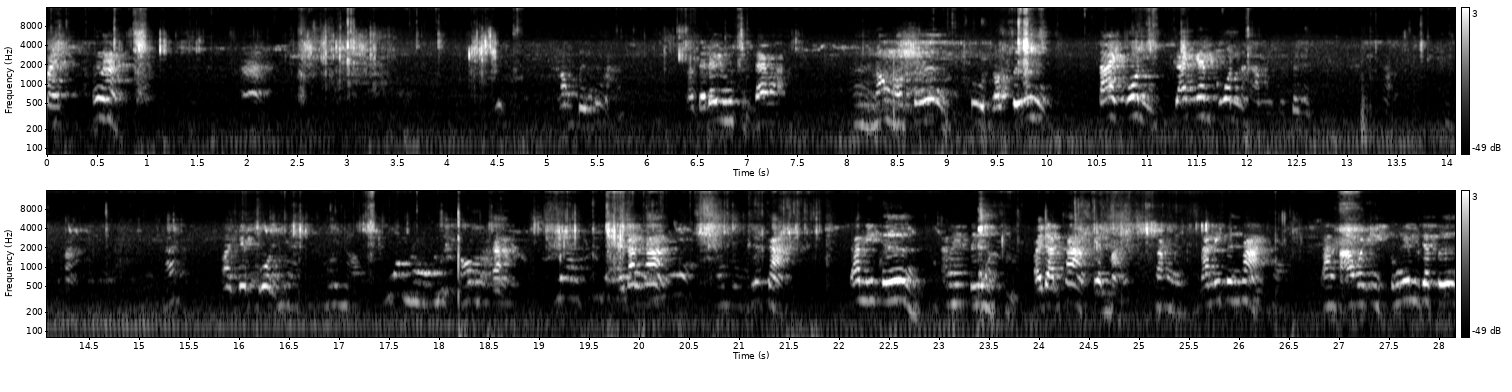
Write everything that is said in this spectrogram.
มาข้างหน้าอ่าน้องตึงข้างหลังเราจะได้รู้สึกได้ว่าน้องเราตึงสูดเราตึงใต้ก้นใต้แก้มก้นนะคะมันจะตึงค่ะอะใต้แก้มก้น ค่ะไปด้านข้างยืดค่ะ ด้านนี้ตึง ด้านนี้ตึง ไปด้านข้างเป็นใหม่ข้างหนึ่งด้านนี้ตึงค่ะด้านขาไว้อีก ตรงนี้มันจะตึง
